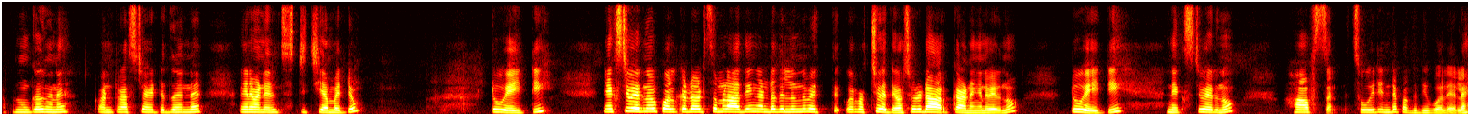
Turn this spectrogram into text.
അപ്പം നമുക്ക് ഇങ്ങനെ കോൺട്രാസ്റ്റ് ആയിട്ട് ഇത് തന്നെ ഇങ്ങനെ വേണമെങ്കിൽ സ്റ്റിച്ച് ചെയ്യാൻ പറ്റും. ടു എയ്റ്റി നെക്സ്റ്റ് വരുന്ന പൊൽക്ക ഡോട്ട്സ് നമ്മൾ ആദ്യം കണ്ടതിൽ നിന്ന് വ്യത്യ കുറച്ച് വ്യത്യാസം കുറച്ചുകൂടി ഡാർക്കാണ് ഇങ്ങനെ വരുന്നു. ടു എയ്റ്റി നെക്സ്റ്റ് വരുന്നു. ഹാഫ് സൺ സൂര്യന്റെ പകുതി പോലെ അല്ലേ?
